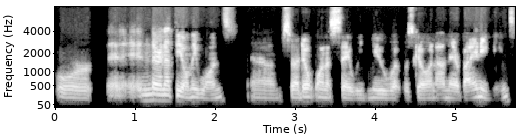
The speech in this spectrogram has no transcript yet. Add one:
or and they're not the only ones. Um, so I don't want to say we knew what was going on there by any means,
